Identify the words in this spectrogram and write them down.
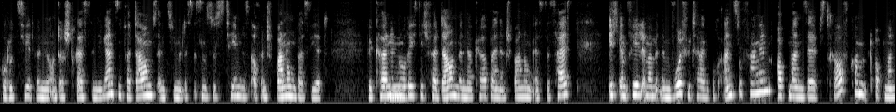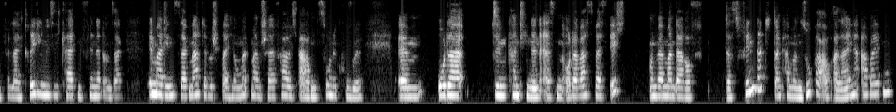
produziert, wenn wir unter Stress sind. Die ganzen Verdauungsenzyme, das ist ein System, das auf Entspannung basiert. Wir können mhm. nur richtig verdauen, wenn der Körper in Entspannung ist. Das heißt, ich empfehle immer mit einem Wohlfühltagebuch anzufangen, ob man selbst draufkommt, ob man vielleicht Regelmäßigkeiten findet und sagt, immer Dienstag nach der Besprechung mit meinem Chef habe ich abends so eine Kugel ähm, oder dem Kantinenessen oder was weiß ich. Und wenn man darauf das findet, dann kann man super auch alleine arbeiten.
